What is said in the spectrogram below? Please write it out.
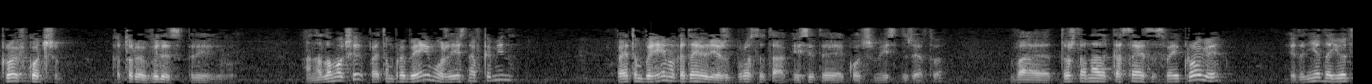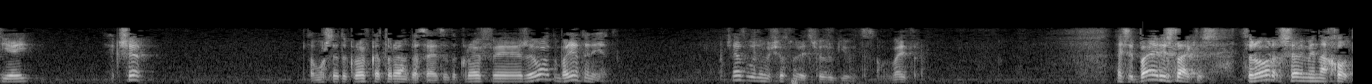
Кровь котшим, которая вылез при... Она ломакшир, поэтому про Бейм уже есть навкамина. Поэтому Бегема, когда ее режут просто так, если это котшим, если это жертва, то, что она касается своей крови, это не дает ей экшер. Потому что это кровь, которая она касается, это кровь э, животного. Понятно или нет? Сейчас будем еще смотреть, что это самое. Вайтер. Значит, Байер Ишлакиш. Трор Шельминахот.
